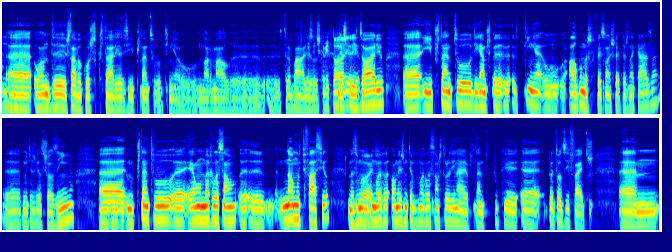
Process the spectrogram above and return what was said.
uhum. uh, onde estava com as secretárias e, portanto, tinha o normal trabalho de escritório, escritório e, portanto, digamos, tinha algumas refeições feitas na casa, muitas vezes sozinho. Uh, portanto, uh, é uma relação uh, não muito fácil, mas uma, uma, ao mesmo tempo uma relação extraordinária. Portanto, porque para todos os efeitos, um,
